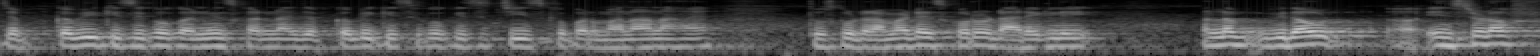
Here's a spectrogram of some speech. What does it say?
जब कभी किसी को कन्विंस करना है, जब कभी किसी को किसी चीज़ के ऊपर मनाना है तो उसको ड्रामाटाइज करो डायरेक्टली मतलब विदाउट इंस्टेड ऑफ़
